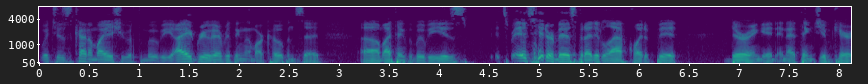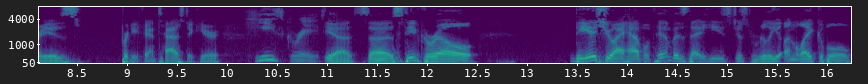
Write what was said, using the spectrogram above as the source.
which is kind of my issue with the movie. I agree with everything that Mark Hoban said. Um, I think the movie is it's it's hit or miss, but I did laugh quite a bit during it, and I think Jim Carrey is pretty fantastic here. He's great. Yeah, uh, Steve Carell. The issue I have with him is that he's just really unlikable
